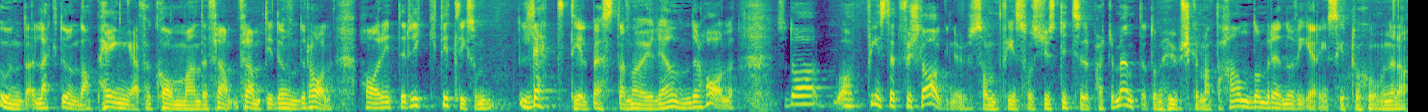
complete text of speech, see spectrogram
undan, lagt undan pengar för kommande fram, framtida underhåll har inte riktigt liksom lett till bästa möjliga underhåll. Så då finns det ett förslag nu som finns hos justitiedepartementet om hur ska man ta hand om renoveringssituationerna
